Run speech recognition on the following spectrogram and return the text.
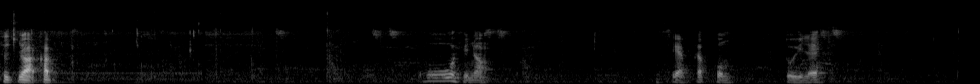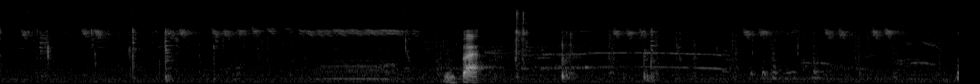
สุดยอดครับ โอ้พี่น้องเสียบครับผม ตุยเลยหนึ่งฝา ต้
